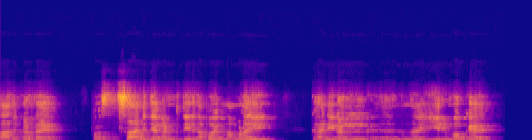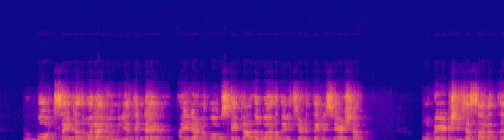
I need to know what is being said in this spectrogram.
ധാതുക്കളുടെ സാന്നിധ്യം കണ്ടെത്തിയിരുന്നു. അപ്പോൾ നമ്മൾ ഈ ഖനികളിൽ നിന്ന് ഈ ഇരുമ്പൊക്കെ ബോക്സൈറ്റ് അതുപോലെ അലൂമിനിയത്തിന്റെ അയിലാണ് ബോക്സൈറ്റ് അത് വേർതിരിച്ചെടുത്തതിന് ശേഷം ഉപേക്ഷിച്ച സ്ഥലത്ത്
